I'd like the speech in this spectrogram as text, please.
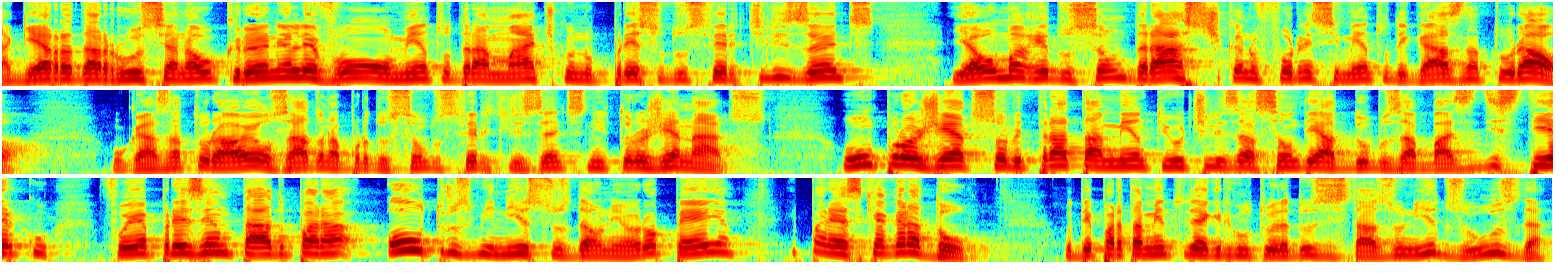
A guerra da Rússia na Ucrânia levou a um aumento dramático no preço dos fertilizantes e a uma redução drástica no fornecimento de gás natural. O gás natural é usado na produção dos fertilizantes nitrogenados. Um projeto sobre tratamento e utilização de adubos à base de esterco foi apresentado para outros ministros da União Europeia e parece que agradou. O Departamento de Agricultura dos Estados Unidos, o USDA,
